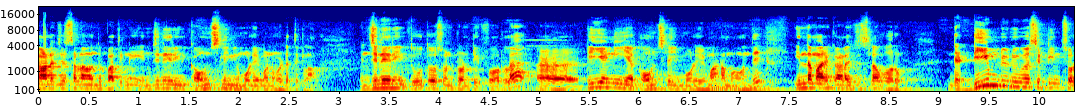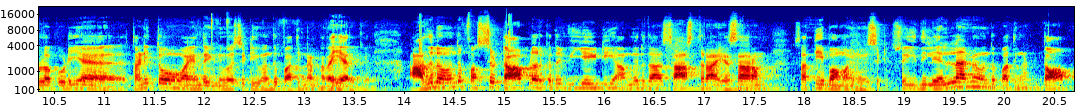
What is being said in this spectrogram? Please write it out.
காலேஜஸ் எல்லாம் வந்து பார்த்திங்கன்னா இன்ஜினியரிங் கவுன்சிலிங் மூலியமாக நம்ம எடுத்துக்கலாம். இன்ஜினியரிங் டூ தௌசண்ட் டுவெண்ட்டி ஃபோரில் டிஎன்இஏ கவுன்சிலிங் மூலியமாக நம்ம வந்து இந்த மாதிரி காலேஜஸ்லாம் வரும். இந்த டீம்டு யூனிவர்சிட்டின்னு சொல்லக்கூடிய தனித்துவம் வாய்ந்த யூனிவர்சிட்டி வந்து பார்த்திங்கன்னா நிறைய இருக்குது அதில் வந்து ஃபஸ்ட்டு டாப்பில் இருக்கிறது VIT Amrita Sastra SRM Sathyabama university. So இதில் எல்லாமே வந்து பார்த்திங்கன்னா டாப்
